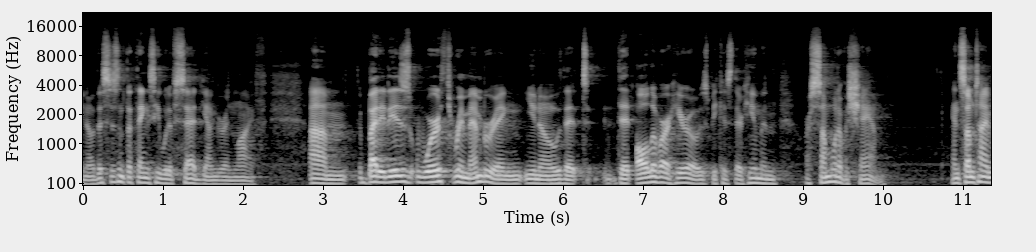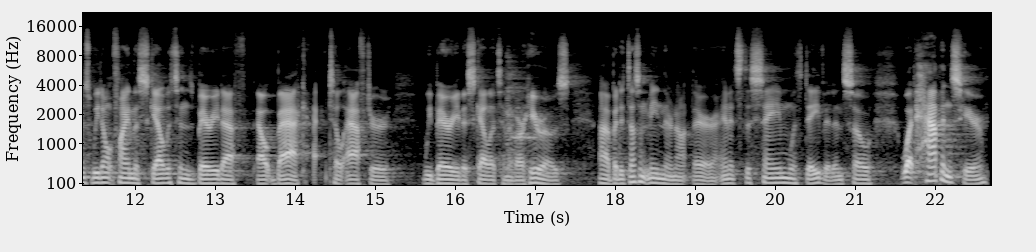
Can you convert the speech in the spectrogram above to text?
You know, this isn't the things he would have said younger in life. Um, but it is worth remembering, you know, that, that all of our heroes, because they're human, are somewhat of a sham. And sometimes we don't find the skeletons buried af- out back till after we bury the skeleton of our heroes. Uh, but it doesn't mean they're not there. And it's the same with David. And so what happens here,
